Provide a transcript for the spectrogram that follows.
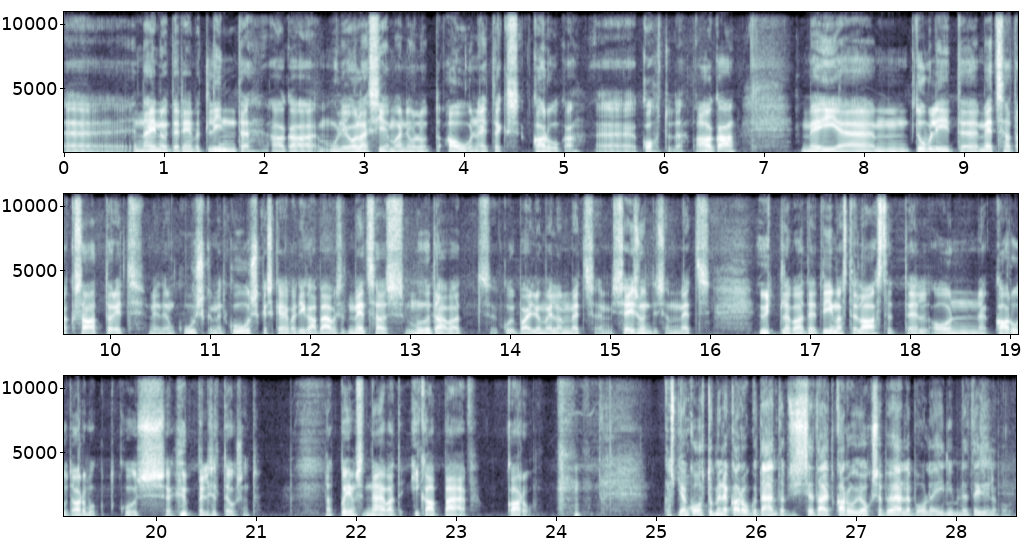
äh, näinud erinevaid linde, aga mul ei ole siiamaani olnud au näiteks karuga kohtuda, aga meie mm, tublid metsataksaatorid, neid on kuuskümmend kuus, kes käivad igapäevaselt metsas, mõõdavad, kui palju meil on metsa, mis seisundis on mets, ütlevad, et viimastel aastatel on karude arvukus hüppeliselt tõusnud. Nad põhimõtteliselt näevad iga päev karu kas ja kohtumine karuga tähendab siis seda, et karu jookseb ühele poole ja inimene teisele poole?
